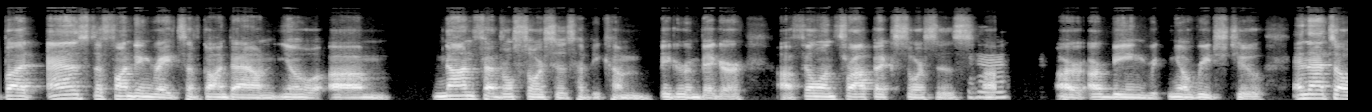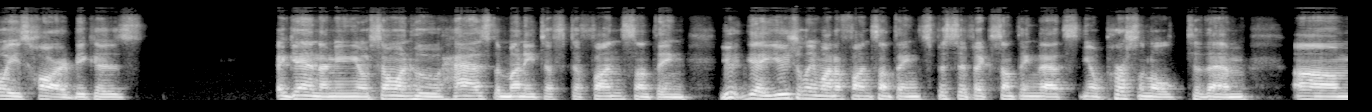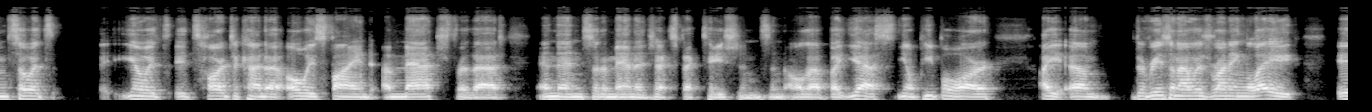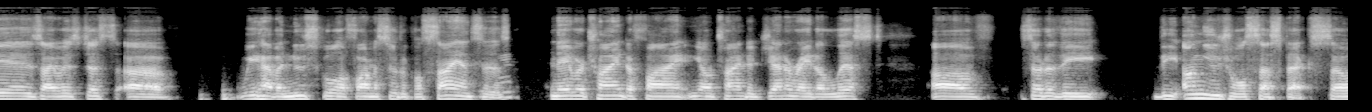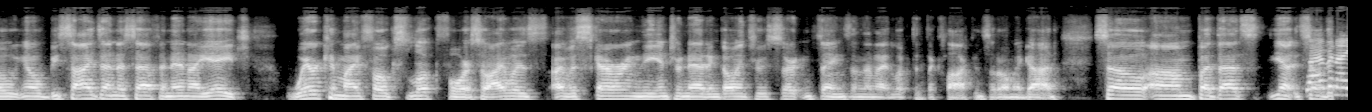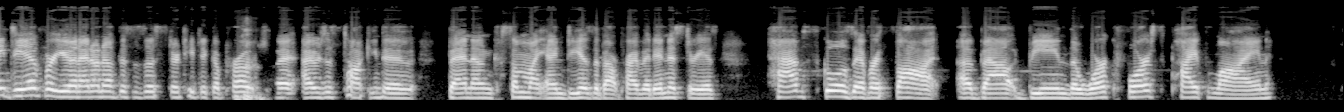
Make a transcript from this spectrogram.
But as the funding rates have gone down, you know, um, non-federal sources have become bigger and bigger. Uh, philanthropic sources mm-hmm. uh, are are being you know reached to, and that's always hard because again, I mean, you know, someone who has the money to to fund something, you yeah, usually want to fund something specific, something that's you know personal to them. Um, so it's you know it's it's hard to kind of always find a match for that and then sort of manage expectations and all that but yes you know people are i um, the reason i was running late is i was just uh, we have a new school of pharmaceutical sciences mm-hmm and they were trying to find, you know, trying to generate a list of sort of the the unusual suspects. So, you know, besides NSF and NIH, where can my folks look for? So I was I was scouring the internet and going through certain things, and then I looked at the clock and said, "Oh my God!" So, um, but that's yeah. So I have the, an idea for you, and I don't know if this is a strategic approach, but I was just talking to Ben on some of my ideas about private industry. Is have schools ever thought about being the workforce pipeline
